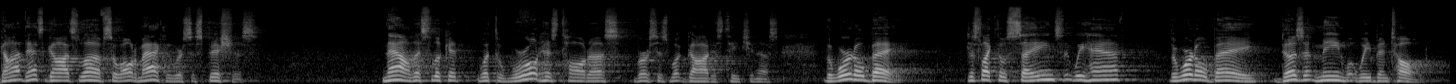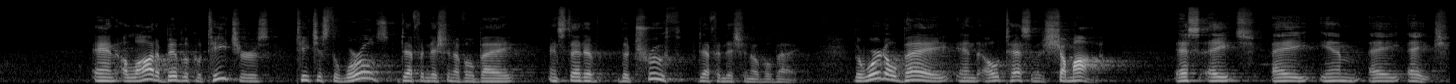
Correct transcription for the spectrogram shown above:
God, that's God's love, so automatically we're suspicious. Now let's look at what the world has taught us versus what God is teaching us. The word obey, just like those sayings that we have, the word obey doesn't mean what we've been told. And a lot of biblical teachers teach us the world's definition of obey instead of the truth definition of obey. The word obey in the Old Testament is Shema, S H A M A H.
